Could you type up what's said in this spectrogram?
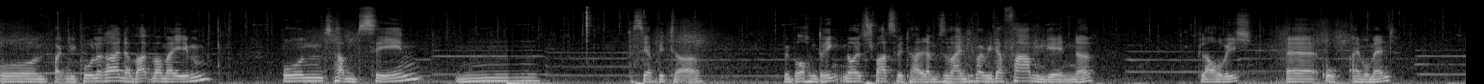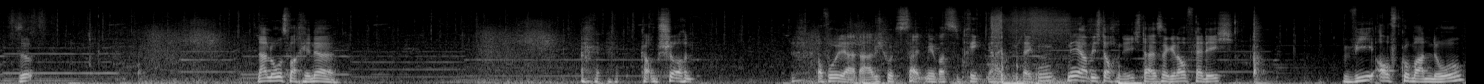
Und packen die Kohle rein. Da warten wir mal eben. Und haben 10. Hm, das ist ja bitter. Wir brauchen dringend neues Schwarzmetall. Da müssen wir eigentlich mal wieder farben gehen, ne? Glaube ich. Äh, oh, einen Moment. So. Na los, mach hinne. Komm schon. Obwohl, ja, da habe ich kurz Zeit, mir was zu trinken einzustecken. Nee, habe ich doch nicht. Da ist er genau fertig. Wie auf Kommando.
